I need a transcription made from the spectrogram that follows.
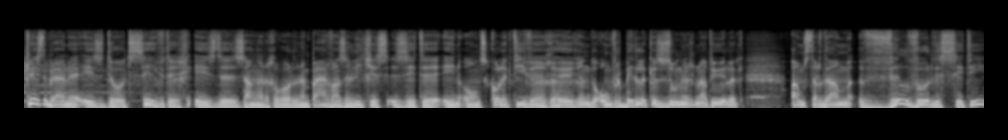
Chris de Bruyne is dood, 70 is de zanger geworden. Een paar van zijn liedjes zitten in ons collectieve geheugen. De onverbiddelijke zoener natuurlijk. Amsterdam, Vilvoorde City.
